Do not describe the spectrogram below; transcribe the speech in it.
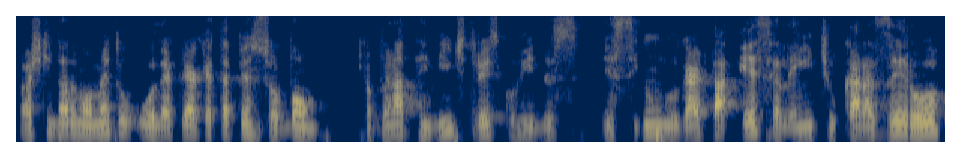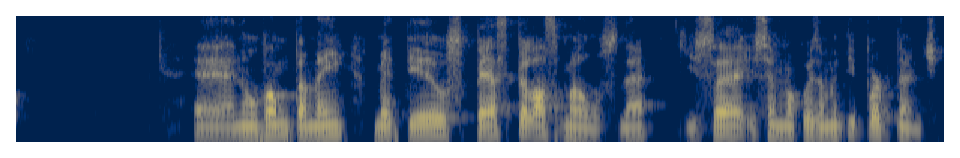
Eu acho que em dado momento o Leclerc até pensou: bom, o campeonato tem 23 corridas, esse segundo lugar está excelente. O cara zerou é, não vamos também meter os pés pelas mãos, né? Isso é, isso é uma coisa muito importante.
